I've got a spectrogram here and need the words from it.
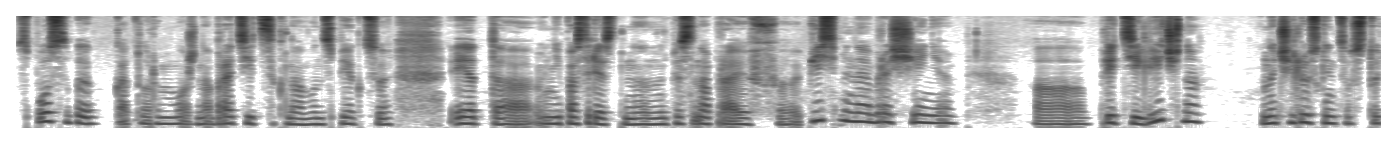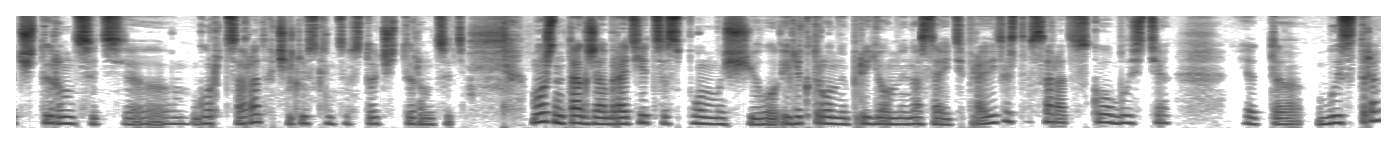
способы, которыми можно обратиться к нам в инспекцию. Это непосредственно направив э, письменное обращение, а, прийти лично на Челюскинцев 114, э, город Саратов, Челюскинцев 114. Можно также обратиться с помощью электронной приемной на сайте правительства Саратовской области. Это быстро,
